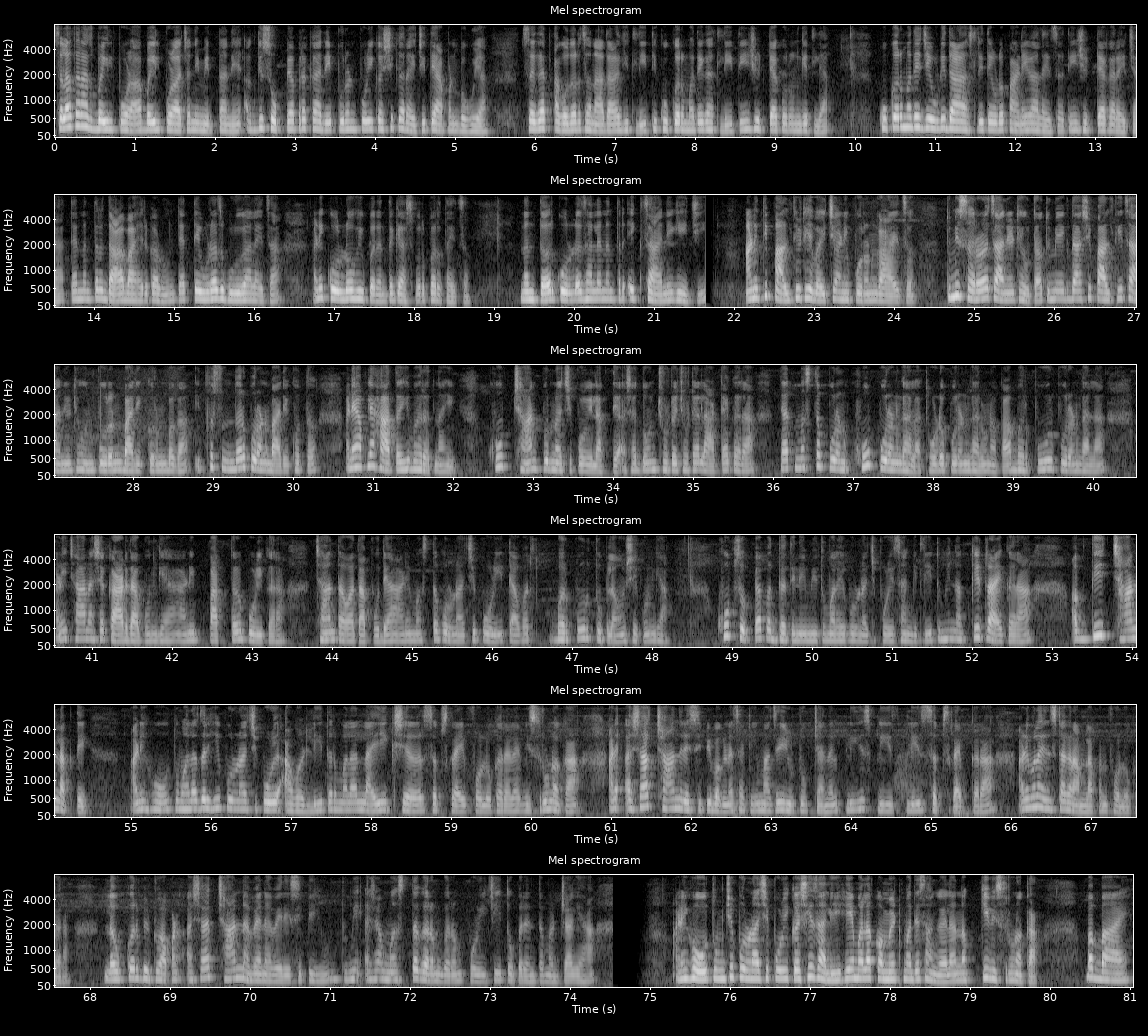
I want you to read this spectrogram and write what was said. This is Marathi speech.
चला तर आज बैलपोळा बैलपोळाच्या निमित्ताने अगदी सोप्या प्रकारे पुरणपोळी कशी करायची ते आपण बघूया. सगळ्यात अगोदर चणा डाळ घेतली ती कुकरमध्ये घातली तीन शिट्ट्या करून घेतल्या. कुकरमध्ये जेवढी डाळ असली तेवढं पाणी घालायचं तीन शिट्ट्या करायच्या. त्यानंतर डाळ बाहेर काढून त्यात तेवढाच गूळ घालायचा आणि कोरडं होईपर्यंत गॅसवर परतायचं. नंतर कोरडं झाल्यानंतर एक चाळणी घ्यायची आणि ती पालथी ठेवायची आणि पुरण गाळायचं. तुम्ही सरळ चाळणी ठेवता. तुम्ही एकदा अशी पालथी चाळणी ठेवून पुरण बारीक करून बघा. इतकं सुंदर पुरण बारीक होतं आणि आपल्या हातही भरत नाही. खूप छान पुरणाची पोळी लागते. अशा दोन छोट्या छोट्या लाट्या करा. त्यात मस्त पुरण खूप पुरण घाला. थोडं पुरण घालू नका. भरपूर पुरण घाला आणि छान असे काड दाबून घ्या आणि पातळ पोळी करा. छान तवा तापू द्या आणि मस्त पुरणाची पोळी त्यावर भरपूर तूप लावून शेकून घ्या. खूप सोप्या पद्धतीने मी तुम्हाला ही पुरणाची पोळी सांगितली. तुम्ही नक्की ट्राय करा. अगदी छान लागते. आणि हो तुम्हाला जर ही पुरणाची पोळी आवडली तर मला लाईक शेअर सबस्क्राईब फॉलो करायला विसरू नका. आणि अशाच छान रेसिपी बघण्यासाठी माझे YouTube channel please please please subscribe करा आणि मला इंस्टाग्रामला पण फॉलो करा. लवकर भेटू आपण अशा छान नव्या नव्या रेसिपी घेऊन. तुम्ही अशा मस्त गरम गरम पोळीची तोपर्यंत मज्जा घ्या. आणि हो तुमची पुरणाची पोळी कशी झाली हे मला कमेंटमध्ये सांगायला नक्की विसरू नका. बाय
